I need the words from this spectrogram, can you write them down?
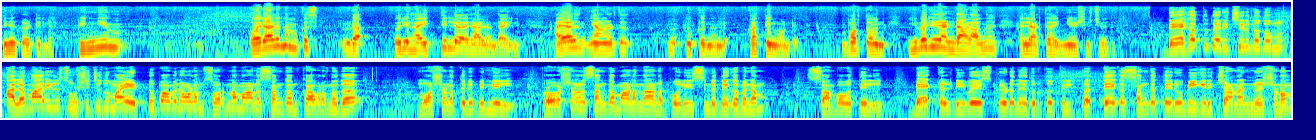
പിന്നെ കേട്ടില്ല. പിന്നെയും ഒരാൾ നമുക്ക് ഇവിടെ ഒരു ഹൈറ്റിൽ ഒരാളുണ്ടായിരുന്നു അയാൾ ഞങ്ങളടുത്ത് നിൽക്കുന്നുണ്ട് കത്തിയും കൊണ്ട്. പുറത്തു വന്ന്. ഇവർ രണ്ടാളാണ് എല്ലായിടത്തും അന്വേഷിച്ചത്. ദേഹത്ത് ധരിച്ചിരുന്നതും അലമാരിയിൽ സൂക്ഷിച്ചതുമായ എട്ടു പവനോളം സ്വർണമാണ് സംഘം കവർന്നത്. മോഷണത്തിന് പിന്നിൽ പ്രൊഫഷണൽ സംഘമാണെന്നാണ് പോലീസിന്റെ നിഗമനം. സംഭവത്തിൽ ബേക്കൽ ഡിവൈഎസ്പിയുടെ നേതൃത്വത്തിൽ പ്രത്യേക സംഘത്തെ രൂപീകരിച്ചാണ് അന്വേഷണം.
